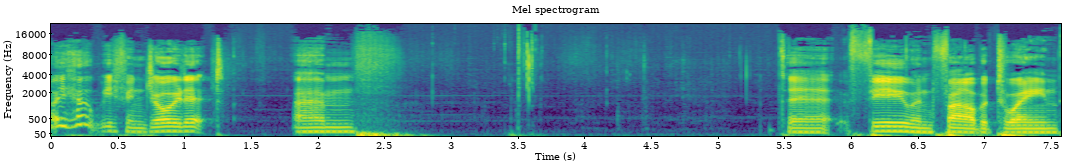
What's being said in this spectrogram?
I hope you've enjoyed it. Um, they're few and far between,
